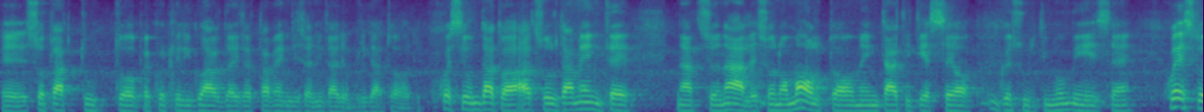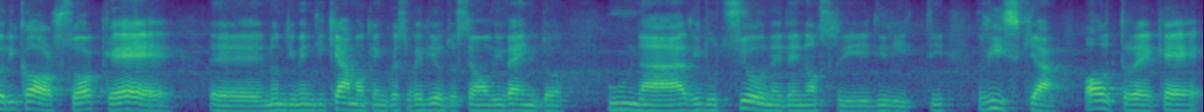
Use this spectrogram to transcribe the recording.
eh, soprattutto per quel che riguarda i trattamenti sanitari obbligatori. Questo è un dato assolutamente nazionale, sono molto aumentati i TSO in quest'ultimo mese questo ricorso che eh, non dimentichiamo che in questo periodo stiamo vivendo una riduzione dei nostri diritti, rischia oltre che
